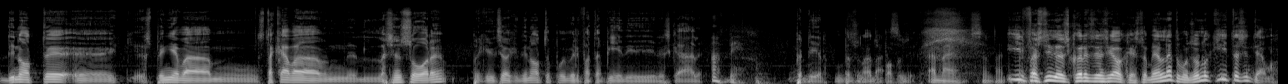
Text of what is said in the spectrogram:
di notte eh, spegneva, mh, staccava mh, l'ascensore perché diceva che di notte poi ve li fate a piedi le scale. Ah, beh. Per dire, un personaggio un po' così. Sono tanti Il fastidio delle sicurezze del Ok, sto abbiamo letto, buongiorno Kita, sentiamo.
